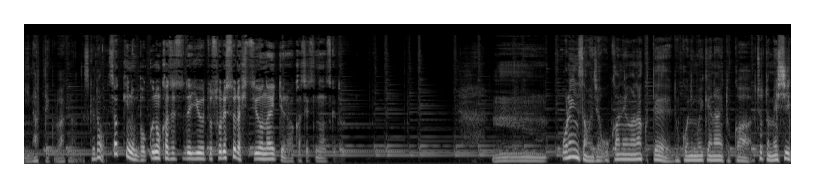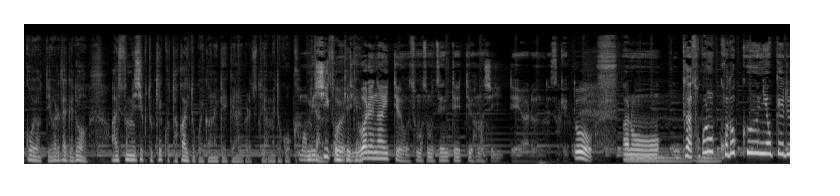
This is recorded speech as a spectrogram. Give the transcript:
になってくるわけなんですけどさっきの僕の仮説で言うと、それすら必要ないっていうのは仮説なんですけど。オレンジさんはじゃあお金がなくてどこにも行けないとかちょっと飯行こうよって言われたけどあいつと飯行くと結構高いとこ行かなきゃいけないからちょっとやめとこうか。まあ、飯行こうよって言われないっていうのがそもそも前提っていう話であるんですけど、あのうん、だからそこの孤独における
